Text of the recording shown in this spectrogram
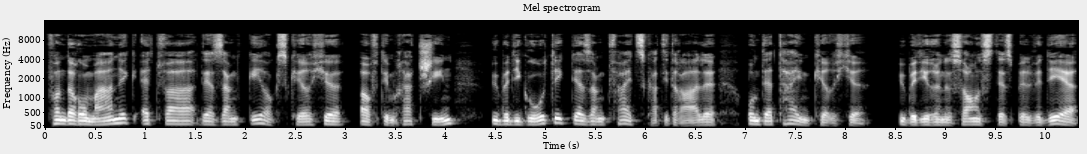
Von der Romanik etwa der St. Georgskirche auf dem Hradschin über die Gotik der St. Veits Kathedrale und der Theinkirche, über die Renaissance des Belvedere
